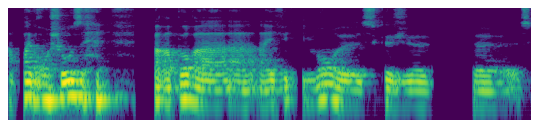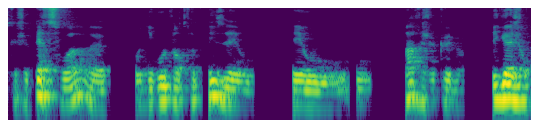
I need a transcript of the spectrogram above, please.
à pas grand chose par rapport à effectivement, ce que je, ce que je perçois, au niveau de l'entreprise et aux et aux aux marges que nous dégageons.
